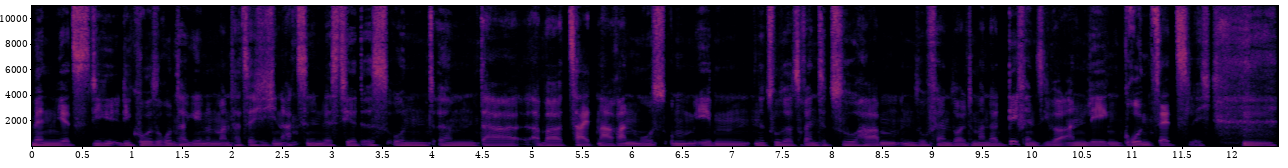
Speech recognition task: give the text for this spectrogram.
wenn jetzt die, die Kurse runtergehen und man tatsächlich in Aktien investiert ist und ähm, da aber zeitnah ran muss, um eben eine Zusatzrente zu haben. Insofern sollte man da defensiver anlegen, grundsätzlich. Mhm.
